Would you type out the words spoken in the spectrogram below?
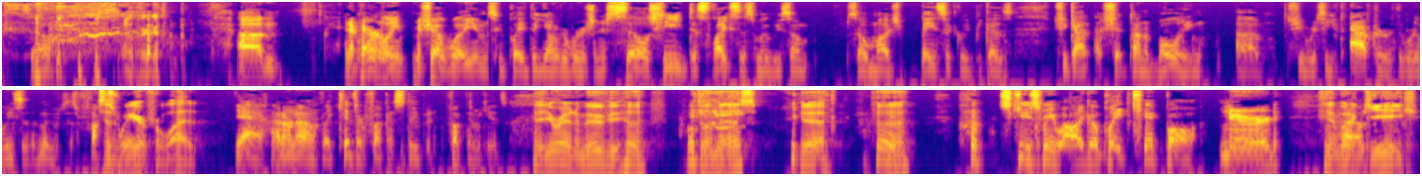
So, Oh, there you go. um, and apparently Michelle Williams, who played the younger version of Sil, she dislikes this movie so so much, basically because she got a shit ton of bullying. Uh, she received after the release of the movie. Just This fucking is weird for what? Yeah, I don't know. Like kids are fucking stupid. Fuck them kids. You were in a movie, huh? Dumbass. Yeah. Huh. Excuse me while I go play kickball, nerd. Yeah, what a Um, geek.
